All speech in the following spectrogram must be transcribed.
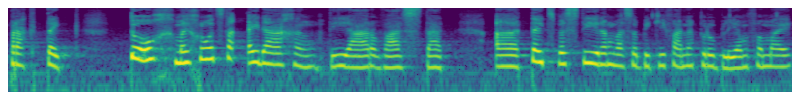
praktyk. Tog my grootste uitdaging die jaar was dat uh tydsbesturing was 'n bietjie van 'n probleem vir my.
